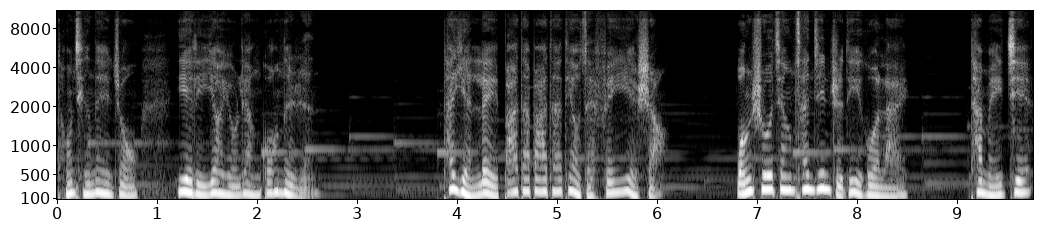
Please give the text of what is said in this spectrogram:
同情那种夜里要有亮光的人。”他眼泪吧嗒吧嗒掉在扉页上。王叔将餐巾纸递过来，他没接。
